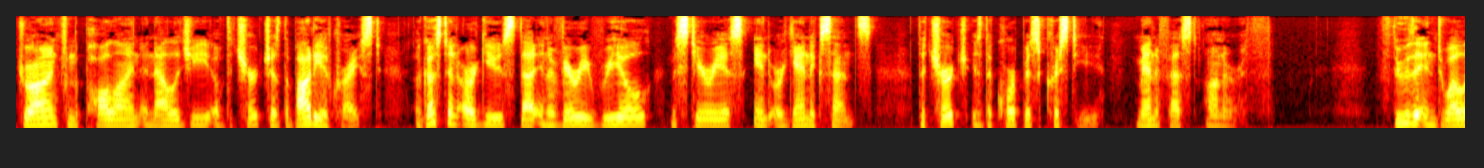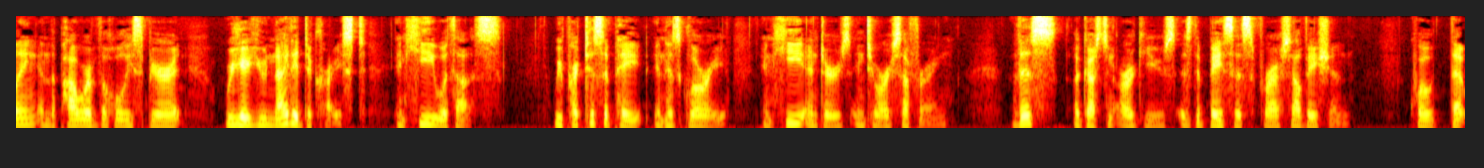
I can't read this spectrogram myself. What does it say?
Drawing from the Pauline analogy of the Church as the body of Christ, Augustine argues that in a very real, mysterious, and organic sense, the Church is the Corpus Christi, manifest on earth. Through the indwelling and the power of the Holy Spirit, we are united to Christ, and He with us. We participate in His glory, and He enters into our suffering. This, Augustine argues, is the basis for our salvation. Quote, that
